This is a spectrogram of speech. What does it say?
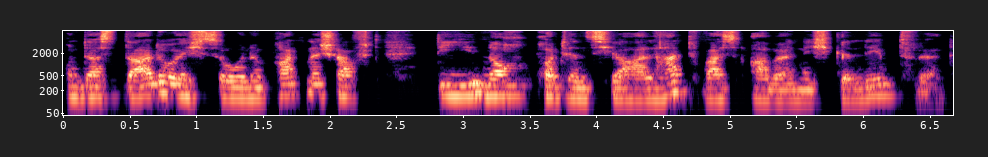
Und dass dadurch so eine Partnerschaft, die noch Potenzial hat, was aber nicht gelebt wird,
